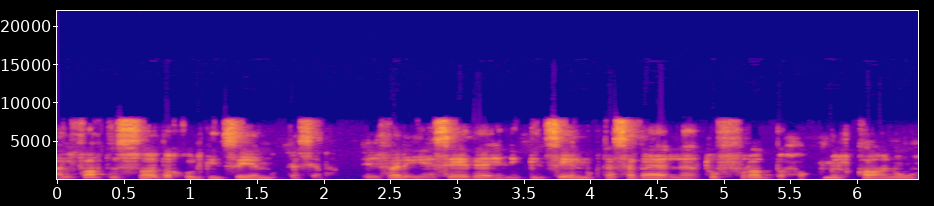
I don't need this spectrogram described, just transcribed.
الفرد السابق والجنسية المكتسبة؟ الفرق يا سادة إن الجنسية المكتسبة لا تفرض بحكم القانون.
